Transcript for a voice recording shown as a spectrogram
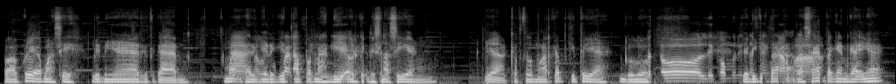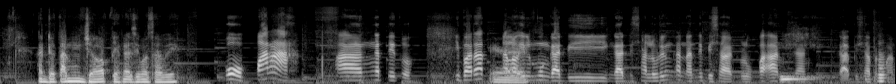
kalau aku ya masih linear gitu kan. Cuma Nah, gara-gara kita pernah di organisasi yang ya capital market gitu ya dulu. Betul, di komunitas jadi yang kita rasanya pengen kayaknya ada tanggung jawab ya nggak sih Mas Afi Oh, parah. Banget itu. Ibarat Iya. kalau ilmu nggak di nggak disalurin kan nanti bisa kelupaan dan nggak bisa bermanfaat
